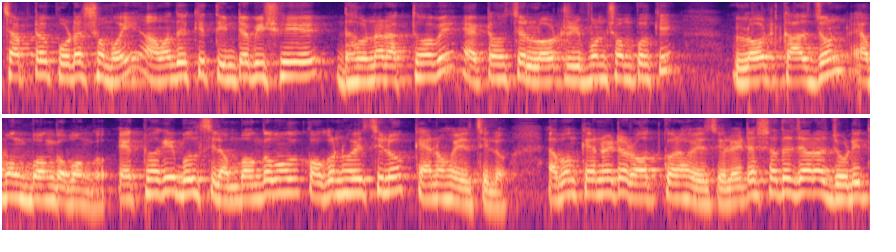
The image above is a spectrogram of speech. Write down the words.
চ্যাপ্টার পড়ার সময় আমাদেরকে তিনটা বিষয়ে ধারণা রাখতে হবে। একটা হচ্ছে লর্ড রিভন সম্পর্কে লর্ড কার্জন এবং বঙ্গবঙ্গ একটু আগেই বলছিলাম বঙ্গবঙ্গ কখন হয়েছিল, কেন হয়েছিল, এবং কেন এটা রদ করা হয়েছিল, এটার সাথে যারা জড়িত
